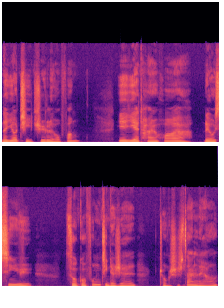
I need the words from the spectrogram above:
能有几枝流芳？夜夜昙花啊，流星雨。错过风景的人，总是善良。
